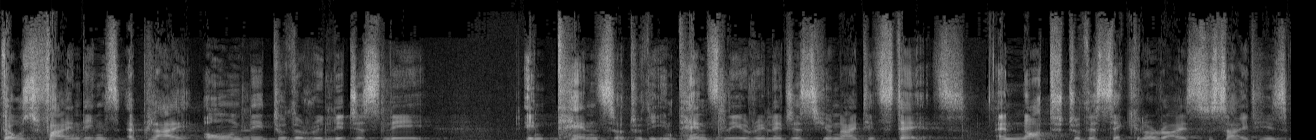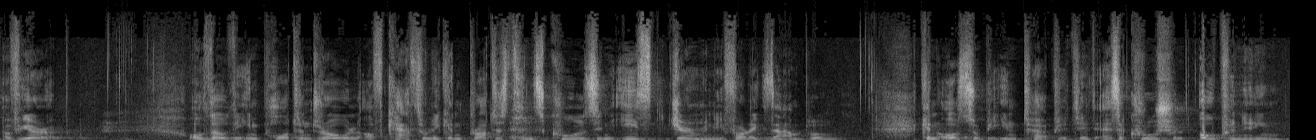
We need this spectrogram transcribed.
Those findings apply only to the religiously intense or to the intensely religious United States and not to the secularized societies of Europe. Although the important role of Catholic and Protestant schools in East Germany, for example, can also be interpreted as a crucial opening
